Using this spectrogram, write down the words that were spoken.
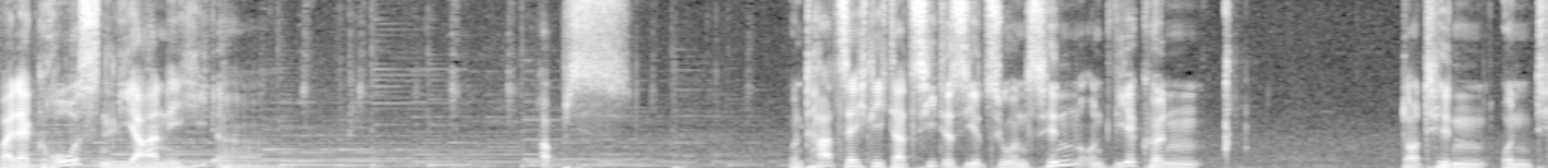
bei der großen Liane hier. Hops. Und tatsächlich, da zieht es hier zu uns hin und wir können dorthin und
